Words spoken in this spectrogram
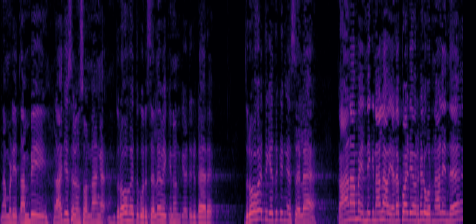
நம்முடைய தம்பி ராஜேஸ்வரன் சொன்னாங்க துரோகத்துக்கு ஒரு செல்ல வைக்கணும்னு கேட்டுக்கிட்டாரு. துரோகத்துக்கு எதுக்குங்க சிலை? காணாமல் இன்னைக்குனால எடப்பாடி அவர்கள் ஒரு நாள் இந்த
